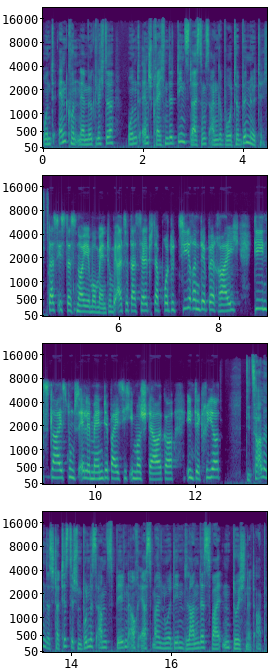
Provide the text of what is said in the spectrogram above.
und Endkunden ermöglichte und entsprechende Dienstleistungsangebote benötigt. Das ist das neue Momentum. Also dass selbst der produzierende Bereich Dienstleistungselemente bei sich immer stärker integriert. Die Zahlen des Statistischen Bundesamts bilden auch erstmal nur den landesweiten Durchschnitt ab.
